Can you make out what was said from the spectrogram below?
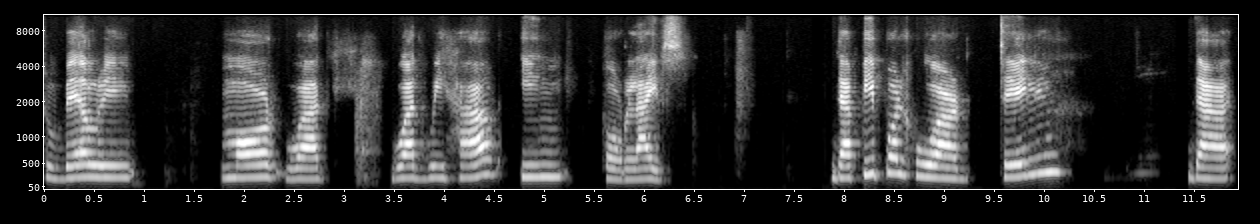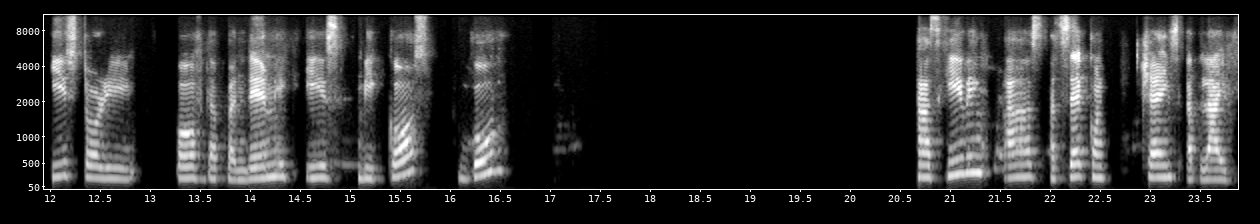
to value more what, what we have in our lives. The people who are telling the history of the pandemic is because God has given us a second chance at life.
